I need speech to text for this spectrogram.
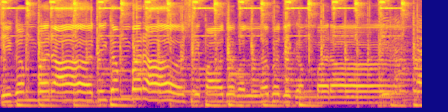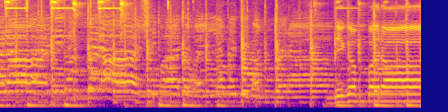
दिगंबरा दिगंबरा श्रीपाद वल्लभ दिगंबरा. दिगंबरा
